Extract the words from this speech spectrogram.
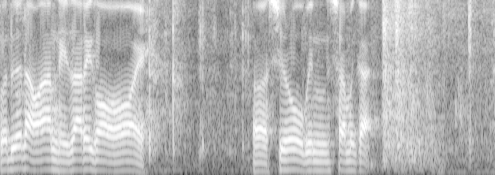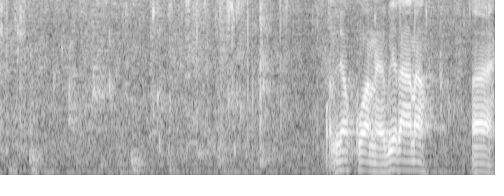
Có đứa nào ăn thì ra đây ngồi uh, siro bên sang bên cạnh. Bọn nhóc con này biết ăn không? Này.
